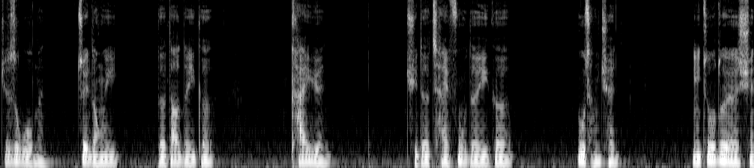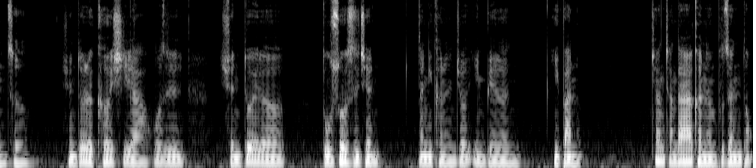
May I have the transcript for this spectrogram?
就是我们最容易得到的一个开源、取得财富的一个入场券。你做对了选择，选对了科系啊，或是选对了读书的时间，那你可能就赢别人一半了。这样讲大家可能不是很懂。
